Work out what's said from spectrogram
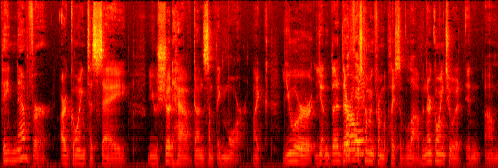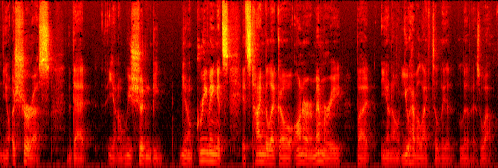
they never are going to say, you should have done something more. Like you were, you know, they're, they're well, always coming from a place of love, and they're going to uh, in, um, you know assure us that you know we shouldn't be you know grieving. It's it's time to let go, honor our memory, but you know you have a life to live, live as well.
